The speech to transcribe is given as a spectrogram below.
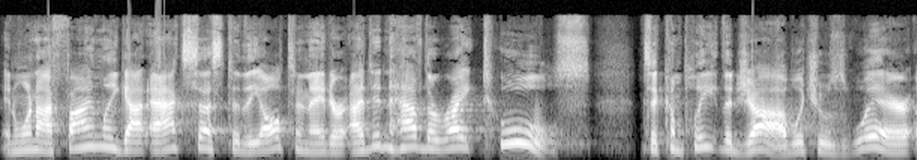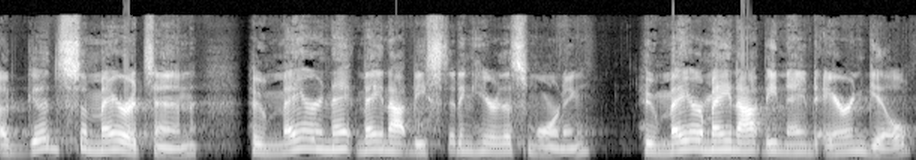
And when I finally got access to the alternator, I didn't have the right tools to complete the job, which was where a good Samaritan, who may or may not be sitting here this morning, who may or may not be named Aaron Gill,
